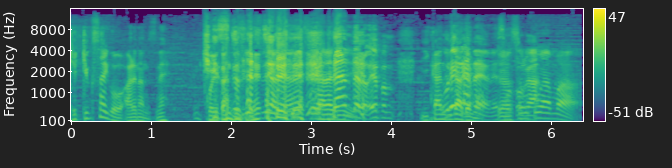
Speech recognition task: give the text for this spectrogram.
結局最後、あれなんですね。こういう感じですね。なんだろう、やっぱ、いい感じ俺だ、でも。らだよね、うんそこそこが。はま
